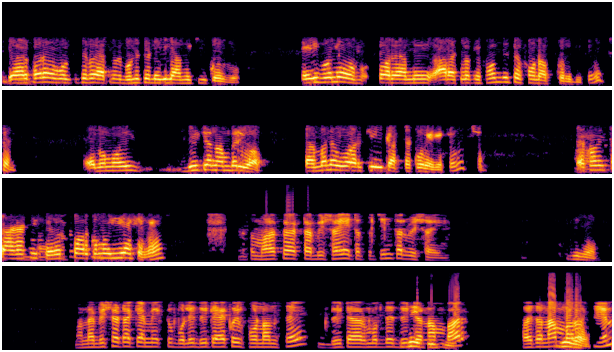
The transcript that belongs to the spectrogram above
দেওয়ার পরে বলতেছে ভাই আপনার ভুলে চলে গেলে আমি কি করব? এই বলে পরে আমি আর এক লোকে ফোন দিতে ফোন অফ করে দিছি বুঝছেন? এবং ওই দুইটা নাম্বারই অফ তার মানে ও আর কি এই কাজটা করে গেছে বুঝছেন? এখন টাকা কি ফেরত পাওয়ার কোনো ইয়ে আছে না তো মারাত্মক একটা বিষয় এটা তো চিন্তার বিষয়। জি ভাই। মানে বিষয়টাকে আমি একটু বলি দুইটা একই ফোন আনছে দুইটার মধ্যে দুইটা। নাম্বার হয়তো নাম্বার সেম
